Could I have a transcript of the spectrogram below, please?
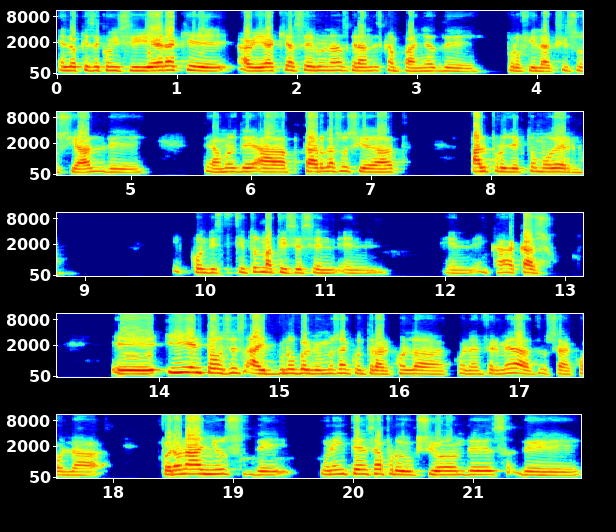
en lo que se coincidía era que había que hacer unas grandes campañas de profilaxis social, de, digamos, de adaptar la sociedad al proyecto moderno, con distintos matices en, en, en cada caso. Eh, y entonces ahí nos volvemos a encontrar con la, con la enfermedad, o sea, con la, fueron años de una intensa producción de,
